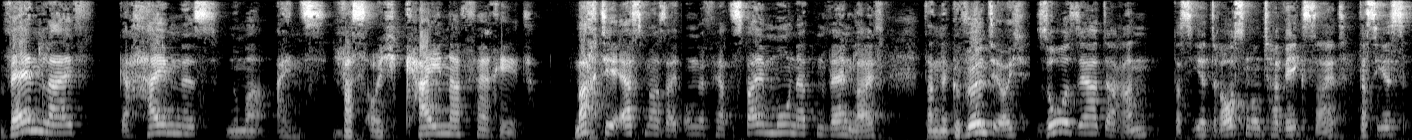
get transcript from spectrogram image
Vanlife Geheimnis Nummer eins, was euch keiner verrät. Macht ihr erstmal seit ungefähr zwei Monaten Vanlife, dann gewöhnt ihr euch so sehr daran, dass ihr draußen unterwegs seid, dass ihr es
